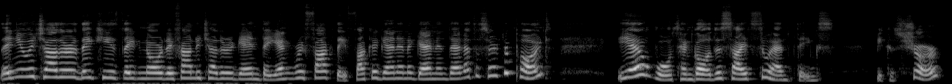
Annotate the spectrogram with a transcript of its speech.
They knew each other, they kissed, they ignored, they found each other again, they angry fuck, they fuck again and again, and then at a certain point, yeah, what and God decides to end things. Because sure,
